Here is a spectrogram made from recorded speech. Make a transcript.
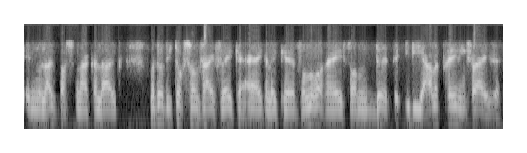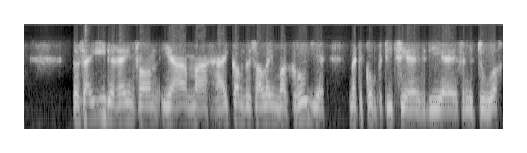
in Luik-Bastenaken-Luik. Waardoor hij toch zo'n vijf weken eigenlijk verloren heeft van de, de ideale trainingswijze. Dan zei iedereen van ja, maar hij kan dus alleen maar groeien met de competitie die hij heeft in de Tour.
